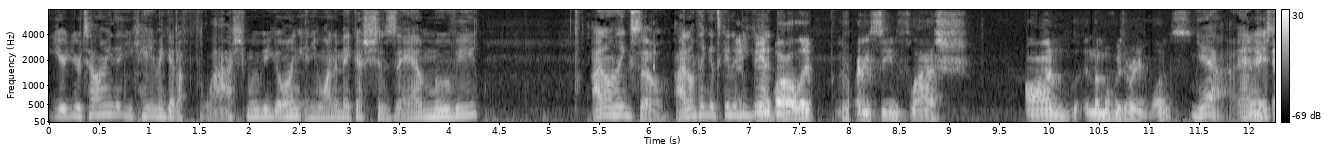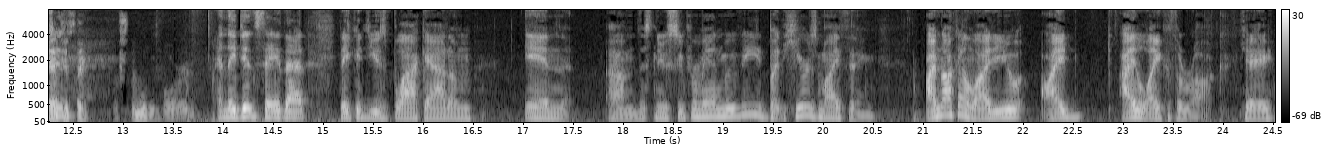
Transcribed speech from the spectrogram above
you're, you're telling me that you can't even get a Flash movie going, and you want to make a Shazam movie? I don't think so. I don't think it's going to be good. Meanwhile, like we've already seen Flash on in the movies already once, Yeah, and, and you it's can't just, just like push the movie forward. And they did say that they could use Black Adam in um, this new Superman movie. But here's my thing: I'm not gonna lie to you. I I like The Rock. Okay.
